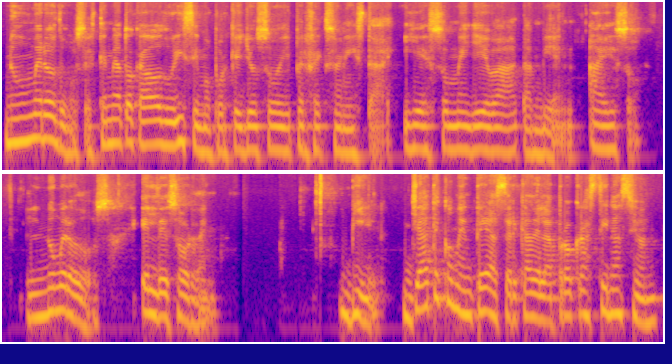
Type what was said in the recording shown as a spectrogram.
Número dos, este me ha tocado durísimo porque yo soy perfeccionista y eso me lleva también a eso. número dos, el desorden. Bien, ya te comenté acerca de la procrastinación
